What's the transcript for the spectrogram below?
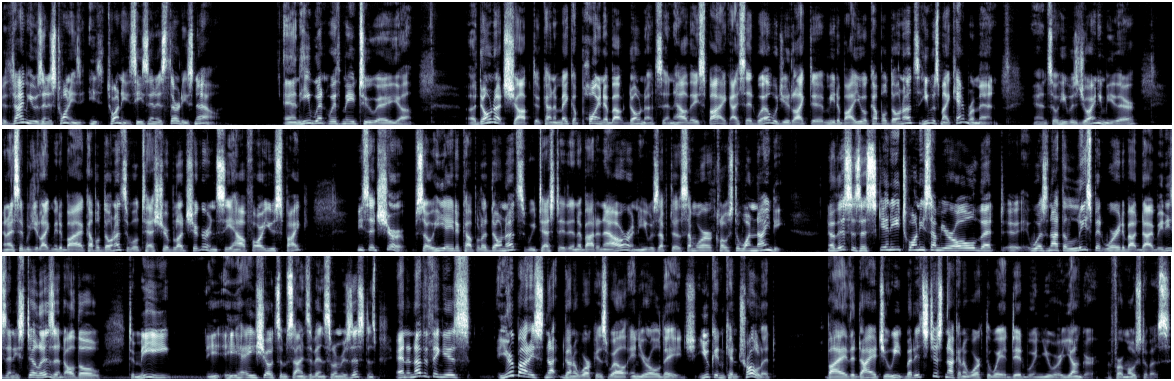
at the time he was in his 20s, he's 20s, he's in his 30s now. And he went with me to a, uh, a donut shop to kind of make a point about donuts and how they spike. I said, Well, would you like to, me to buy you a couple donuts? He was my cameraman. And so he was joining me there. And I said, Would you like me to buy a couple donuts and we'll test your blood sugar and see how far you spike? He said, Sure. So he ate a couple of donuts. We tested in about an hour and he was up to somewhere close to 190. Now, this is a skinny 20 some year old that uh, was not the least bit worried about diabetes, and he still isn't, although to me, he, he, he showed some signs of insulin resistance. And another thing is, your body's not going to work as well in your old age. You can control it by the diet you eat, but it's just not going to work the way it did when you were younger for most of us.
